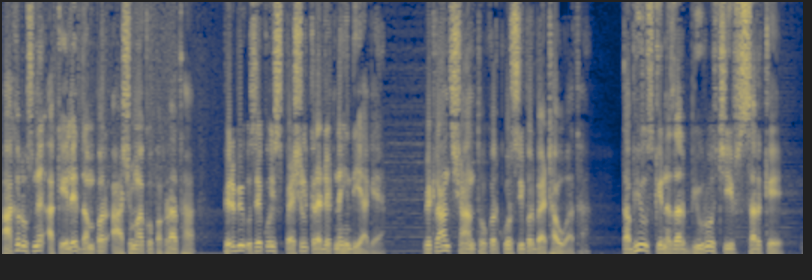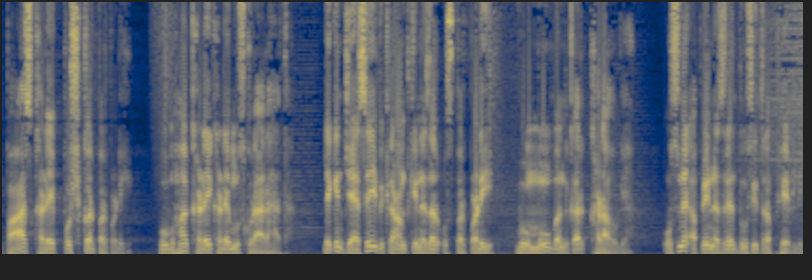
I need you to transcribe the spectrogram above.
आखिर उसने अकेले दम पर आशमा को पकड़ा था, फिर भी उसे कोई स्पेशल क्रेडिट नहीं दिया गया। विक्रांत शांत होकर कुर्सी पर बैठा हुआ था। तभी उसकी नज़र ब्यूरो चीफ सर के पास खड़े पुष्कर पर पड़ी। वो वहाँ खड़े खड़े मुस्कुरा रहा था। लेकिन जैसे ही विक्रांत की नज़र उस पर पड़ी, वो मुँह बंद कर खड़ा हो गया। उसने अपनी नज़रें दूसरी तरफ़ फेर ली।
